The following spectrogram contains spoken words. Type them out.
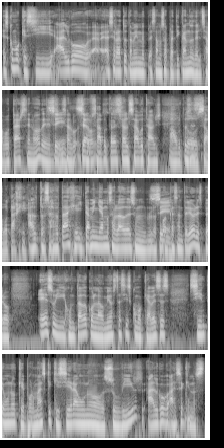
es como que si algo, hace rato también estamos platicando del sabotarse, ¿no? Del sí, self-sabotage. Self-sabotage. Autosabotaje. Autosabotaje. Y también ya hemos hablado de eso en los podcasts anteriores, pero eso y juntado con la homeostasis como que a veces siente uno que por más que quisiera uno subir, algo hace que nos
